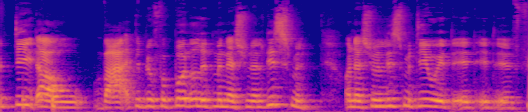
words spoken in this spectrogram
Fordi der jo var, det blev forbundet lidt med nationalisme. Og nationalisme, det er jo et, et, et, et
